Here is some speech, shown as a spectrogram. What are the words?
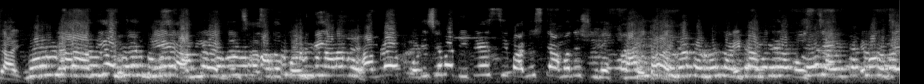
চাই। আমিও একজন মেয়ে আমিও একজন স্বাস্থ্য কর্মী আমরা পরিষেবা দিতে এসেছি মানুষকে আমাদের সুরক্ষা হয়। এটা আমাদের কোশ্চেন এবং যে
